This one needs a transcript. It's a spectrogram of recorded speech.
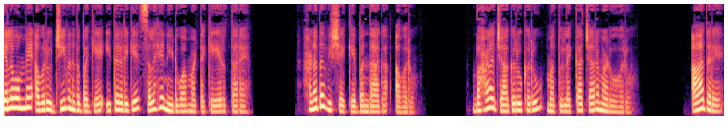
ಕೆಲವೊಮ್ಮೆ ಅವರು ಜೀವನದ ಬಗ್ಗೆ ಇತರರಿಗೆ ಸಲಹೆ ನೀಡುವ ಮಟ್ಟಕ್ಕೆ ಏರುತ್ತಾರೆ. ಹಣದ ವಿಷಯಕ್ಕೆ ಬಂದಾಗ ಅವರು ಬಹಳ ಜಾಗರೂಕರು ಮತ್ತು ಲೆಕ್ಕಾಚಾರ ಮಾಡುವವರು. ಆದರೆ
